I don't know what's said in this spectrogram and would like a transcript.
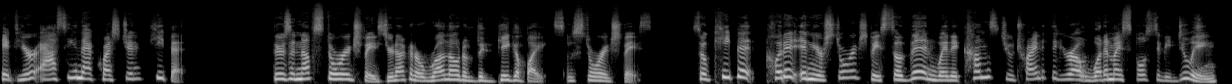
If you're asking that question, keep it. There's enough storage space. You're not going to run out of the gigabytes of storage space. So keep it, put it in your storage space. So then when it comes to trying to figure out what am I supposed to be doing,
